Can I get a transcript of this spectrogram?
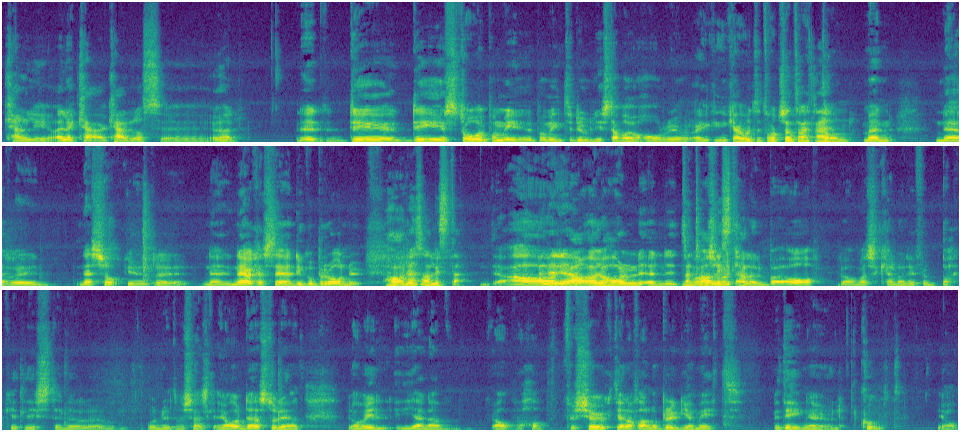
Carleo, eller Carlos eh, öl. Det, det, det står på min, på min to-do-lista vad jag har att göra. Kanske inte 2013, men när, eh, när saker... När, när jag kan säga att det går bra nu. Har du en sån lista? Ja, Eller, ja. ja, jag har en, en liten... Mental lista. kalla det? Ja, vad man ska kalla det för bucket list eller vad det heter på svenska. Ja, där står det att jag vill gärna ja, ha försökt i alla fall att brygga mitt, mitt egna öl. Coolt. Ja,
